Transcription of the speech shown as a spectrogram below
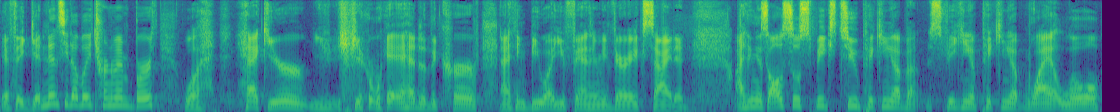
If they get an NCAA tournament berth, well, heck, you're you're way ahead of the curve, and I think BYU fans are gonna be very excited. I think this also speaks to picking up. Speaking of picking up Wyatt Lowell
